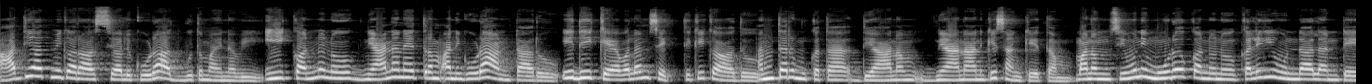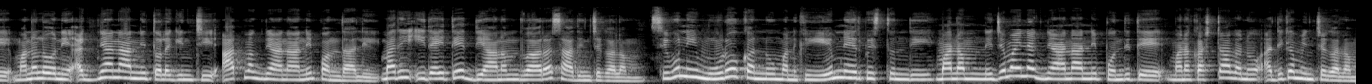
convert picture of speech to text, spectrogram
ఆధ్యాత్మిక రహస్యాలు కూడా అద్భుతమైనవి. ఈ కన్నును జ్ఞాననేత్రం అని కూడా అంటారు. ఇది కేవలం శక్తికి కాదు అంతర్ముఖత ధ్యానం జ్ఞానానికి సంకేతం. మనం శివుని మూడో కన్నును కలిగి ఉండాలంటే మనలోని అజ్ఞానాన్ని తొలగించి ఆత్మజ్ఞానాన్ని పొందాలి. మరి ఇదైతే ధ్యానం ద్వారా సాధించగలం. శివుని మూడో కన్ను మనకి ఏం నేర్పిస్తుంది? మనం నిజమైన జ్ఞానాన్ని పొందితే మన కష్టాలను అధిగమించగలం.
